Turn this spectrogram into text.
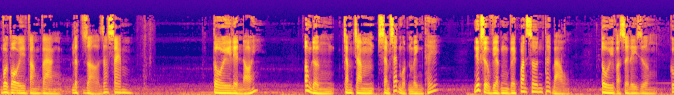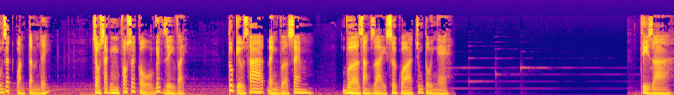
vội vội vàng vàng lật dở ra xem. Tôi liền nói, ông đừng chăm chăm xem xét một mình thế. Những sự việc về Quan Sơn Thái Bảo, tôi và Sở Lê Dương cũng rất quan tâm đấy. Trong sách phong xoay cổ viết gì vậy? Tôi kiểu ra đành vừa xem, vừa giảng giải sơ qua chúng tôi nghe. Thì ra,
